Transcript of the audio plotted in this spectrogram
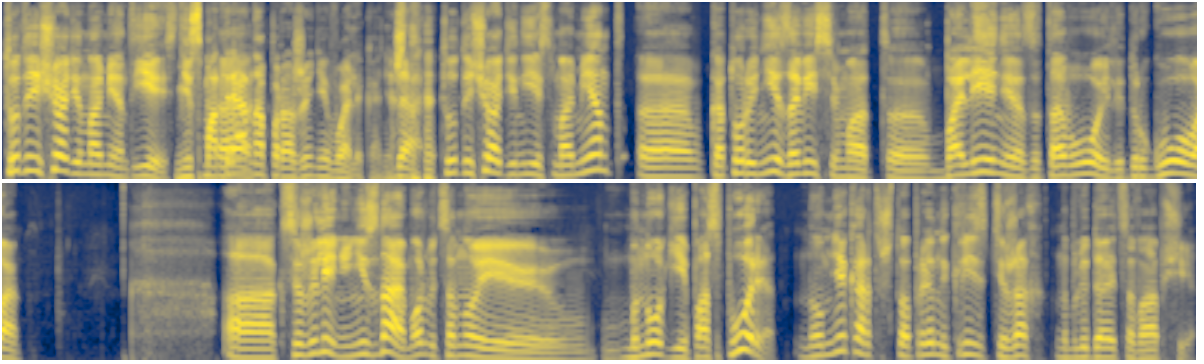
Тут еще один момент есть. Несмотря а, на поражение Вали, конечно. Да, тут еще один есть момент, э, который независимо от э, боления за того или другого, а, к сожалению, не знаю, может быть, со мной многие поспорят, но мне кажется, что определенный кризис в тяжах наблюдается вообще.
